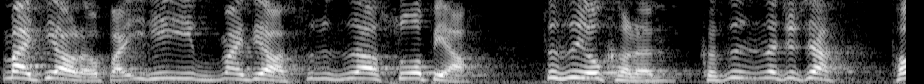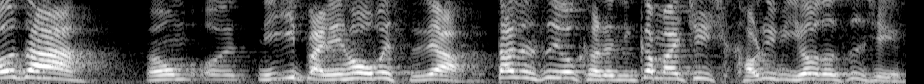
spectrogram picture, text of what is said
卖掉了，把 ETF 卖掉，是不是要缩表？这是有可能。可是那就像投资长，呃我我你一百年后会死掉？当然是有可能。你干嘛去考虑以后的事情？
